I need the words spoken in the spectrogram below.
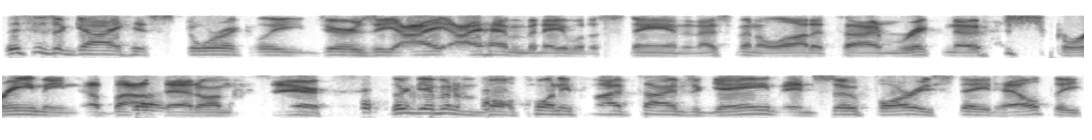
this is a guy historically, Jersey, I, I haven't been able to stand, and I spent a lot of time, Rick knows, screaming about right. that on this air. They're giving him the ball 25 times a game, and so far he's stayed healthy.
